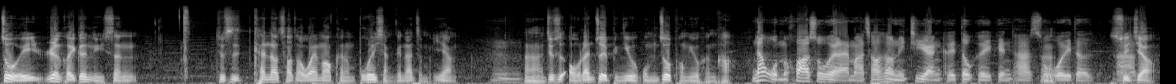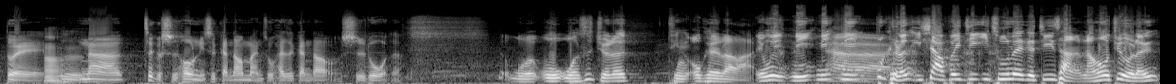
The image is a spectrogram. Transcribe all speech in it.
作为任何一个女生，就是看到草草外貌，可能不会想跟她怎么样，嗯啊，就是偶然最朋友，我们做朋友很好。那我们话说回来嘛，草草你既然可以都可以跟他所谓的睡觉，对，嗯，那这个时候你是感到满足还是感到失落的？我我我是觉得。挺 OK 的啦，因为你你你不可能一下飞机一出那个机场，然后就有人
